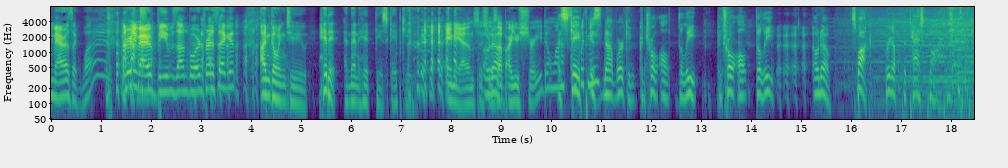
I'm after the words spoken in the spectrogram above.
Mara's like, what? Rooney Mara beams on board for a second. I'm going to hit it and then hit the escape key. Amy Adams just oh, shows no. up. Are you sure you don't want to sleep Escape with me? is not working. Control Alt Delete. Control Alt Delete. Oh no. Spock, bring up the taskbar.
